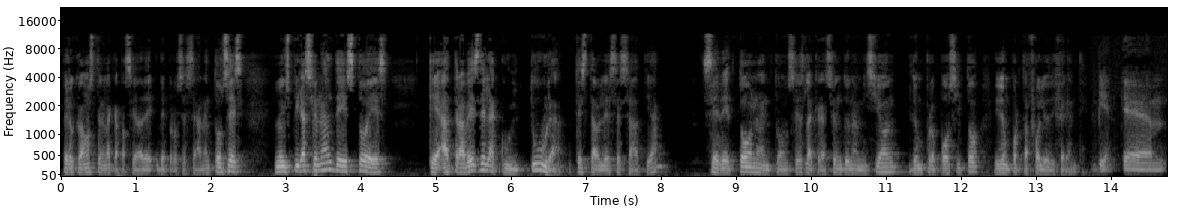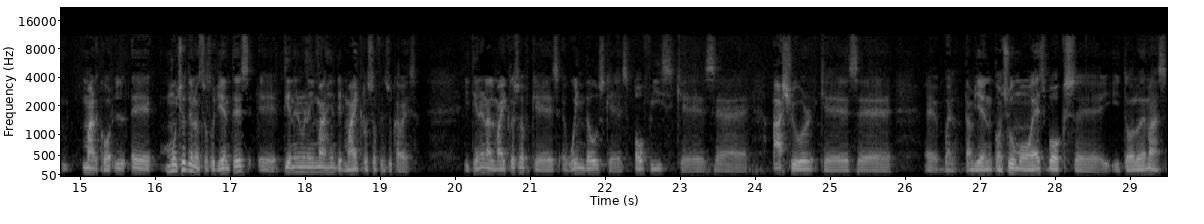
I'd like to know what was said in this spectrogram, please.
pero que vamos a tener la capacidad de, procesar. Entonces, lo inspiracional de esto es que a través de la cultura que establece Satya, se detona entonces la creación de una misión, de un propósito y de un portafolio diferente. Bien, eh, Marco, eh, muchos de nuestros oyentes eh, tienen una imagen de Microsoft en su cabeza y tienen al Microsoft que es Windows, que es Office, que es Azure, que es, bueno, también consumo, Xbox y todo lo demás.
